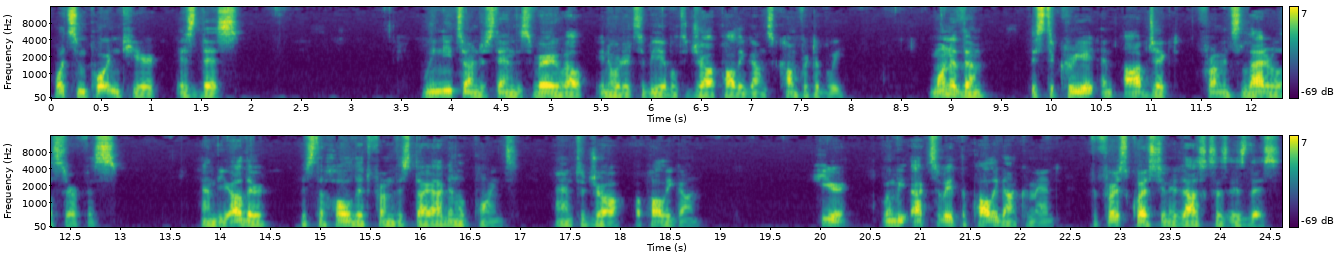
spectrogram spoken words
What's important here is this. We need to understand this very well in order to be able to draw polygons comfortably. One of them is to create an object from its lateral surface, and the other is to hold it from this diagonal point and to draw a polygon. Here, when we activate the polygon command, the first question it asks us is this,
